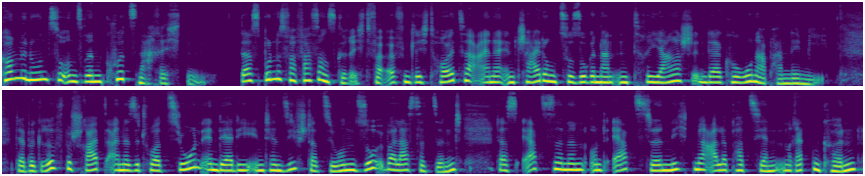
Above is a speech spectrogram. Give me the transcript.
Kommen wir nun zu unseren Kurznachrichten. Das Bundesverfassungsgericht veröffentlicht heute eine Entscheidung zur sogenannten Triage in der Corona-Pandemie. Der Begriff beschreibt eine Situation, in der die Intensivstationen so überlastet sind, dass Ärztinnen und Ärzte nicht mehr alle Patienten retten können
